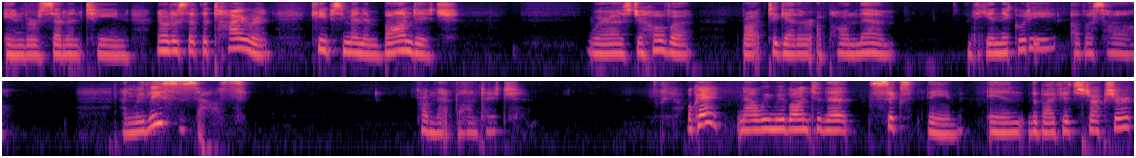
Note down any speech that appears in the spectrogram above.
in verse 17. Notice that the tyrant keeps men in bondage, whereas Jehovah brought together upon them the iniquity of us all and releases us from that bondage. Okay, now we move on to the sixth theme in the bifid structure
